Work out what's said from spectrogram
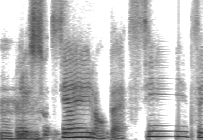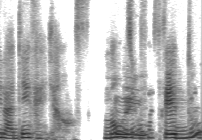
le mm-hmm. soutien, l'empathie, tu sais, la bienveillance. Mon Dieu, ça serait doux.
